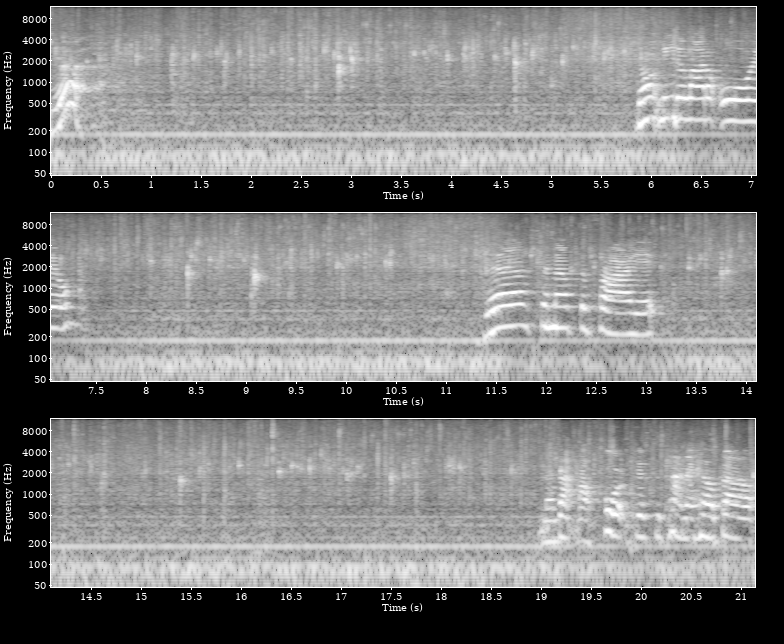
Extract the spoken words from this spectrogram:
Yeah. Don't need a lot of oil. Just enough to fry it. And I got my fork just to kind of help out.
